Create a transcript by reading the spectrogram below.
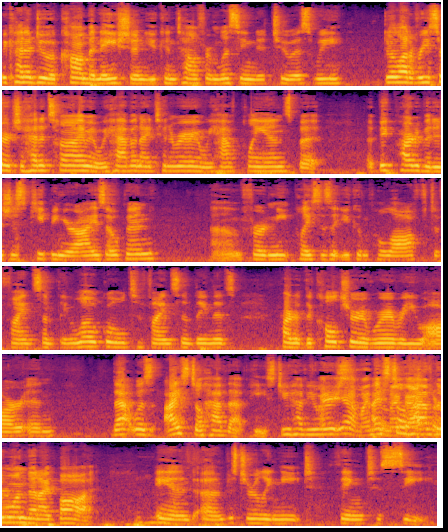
we kind of do a combination. You can tell from listening to, to us. We do a lot of research ahead of time and we have an itinerary and we have plans, but a big part of it is just keeping your eyes open um, for neat places that you can pull off to find something local, to find something that's part of the culture of wherever you are. And that was, I still have that piece. Do you have yours? I- yeah, mine's I in my still have the one that I bought. Mhm. And um, just a really neat thing to see.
